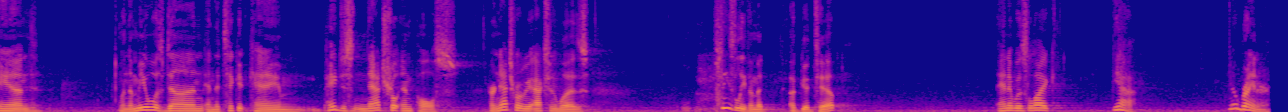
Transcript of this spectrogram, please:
And when the meal was done and the ticket came, Paige's natural impulse her natural reaction was, please leave him a, a good tip. And it was like, yeah, no brainer,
